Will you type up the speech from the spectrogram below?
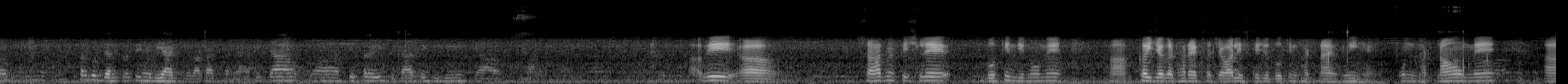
सर कुछ जनप्रतिनिधि आज मुलाकात करने आए क्या किस तरह की शिकायतें की गई? क्या अभी शहर में पिछले दो तीन दिनों में अ, कई जगह धारा एक की जो दो तीन घटनाएँ हुई हैं उन घटनाओं में आ,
